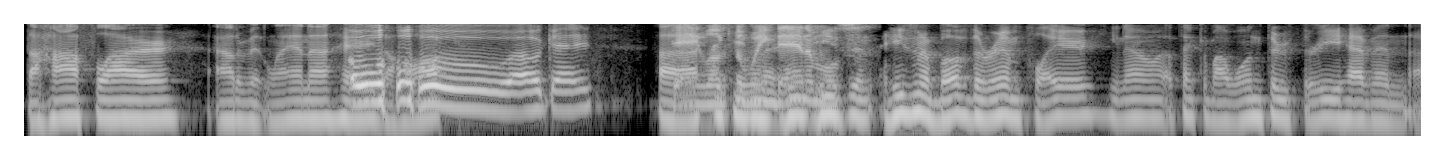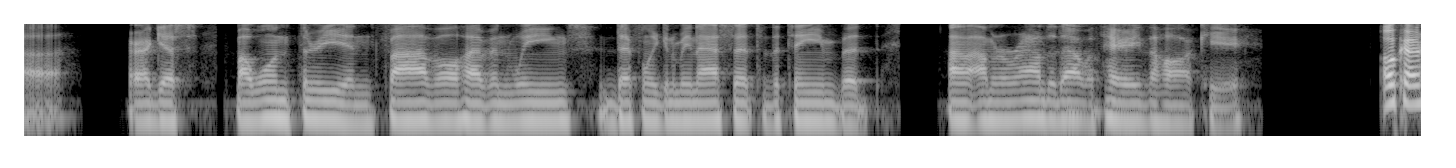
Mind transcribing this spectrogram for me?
the high flyer out of Atlanta, Harry the Hawk. Oh, okay. Uh, Danny I loves the he's an- winged animals. He's an, he's an above the rim player. You know, I think my one through three having, uh, or I guess my one, three, and five all having wings. Definitely going to be an asset to the team. But I, I'm going to round it out with Harry the Hawk here. Okay.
